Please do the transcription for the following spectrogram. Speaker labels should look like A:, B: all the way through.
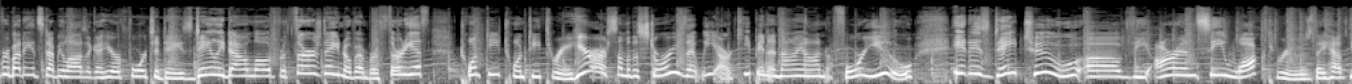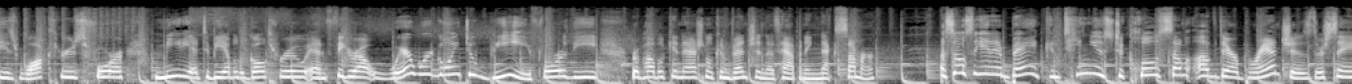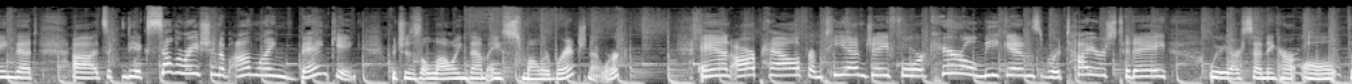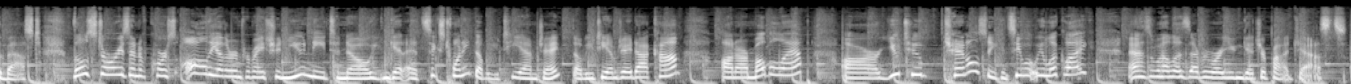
A: everybody, it's Debbie Lazaga here for today's daily download for Thursday, November 30th, 2023. Here are some of the stories that we are keeping an eye on for you. It is day two of the RNC walkthroughs. They have these walkthroughs for media to be able to go through and figure out where we're going to be for the Republican National Convention that's happening next summer. Associated Bank continues to close some of their branches. They're saying that uh, it's the acceleration of online banking, which is allowing them a smaller branch network. And our pal from TMJ4, Carole Meekins, retires today. We are sending her all the best. Those stories and, of course, all the other information you need to know, you can get at 620 WTMJ, WTMJ.com, on our mobile app, our YouTube channel, so you can see what we look like, as well as everywhere you can get your podcasts.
